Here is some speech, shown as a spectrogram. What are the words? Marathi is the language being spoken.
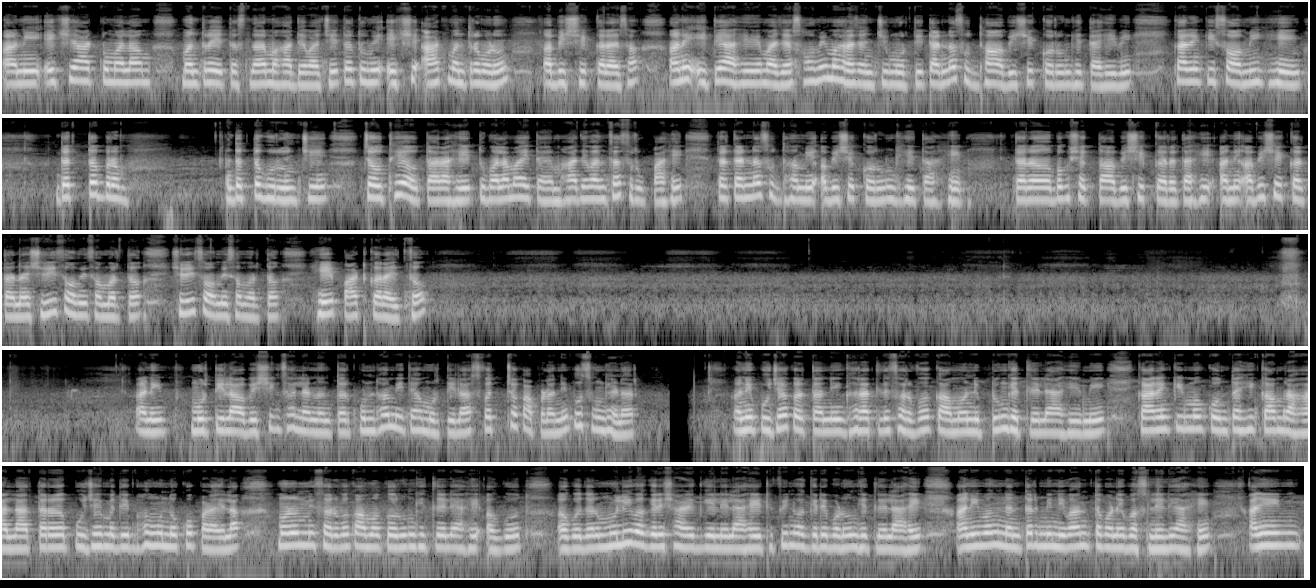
आणि एकशे आठ तुम्हाला मंत्र येत असणार महादेवाचे तर तुम्ही एकशे आठ मंत्र म्हणून अभिषेक करायचा. आणि इथे आहे माझ्या स्वामी महाराजांची मूर्ती त्यांनासुद्धा अभिषेक करून घेत आहे मी. कारण की स्वामी हे दत्त ब्रह्म दत्तगुरूंचे चौथे अवतार आहे. तुम्हाला माहीत आहे महादेवांचाच रूप आहे. तर त्यांनासुद्धा मी अभिषेक करून घेत आहे. तर बघू शकता अभिषेक करत आहे आणि अभिषेक करताना श्री स्वामी समर्थ श्री स्वामी समर्थ हे पाठ करायचं. आणि मूर्तीला अभिषेक झाल्यानंतर पुन्हा मी त्या मूर्तीला स्वच्छ कापडाने पुसून घेणार. आणि पूजा करताना घरातले सर्व कामं निपटून घेतलेले आहे मी. कारण की मग कोणतंही काम राहिला तर पूजेमध्ये भंग नको पडायला. म्हणून मी सर्व कामं करून घेतलेले आहे. अगोद अगोदर मुली वगैरे शाळेत गेलेल्या आहे टिफिन वगैरे बनवून घेतलेलं आहे. आणि मग नंतर मी निवांतपणे बसलेली आहे. आणि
